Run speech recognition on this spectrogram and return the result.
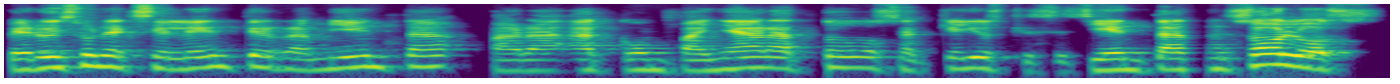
pero es una excelente herramienta para acompañar a todos aquellos que se sientan solos,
